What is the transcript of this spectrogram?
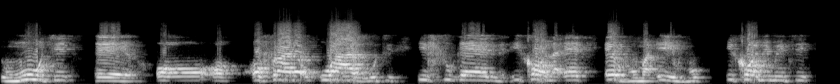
Umuthi eh ofrana wazi ukuthi ihlukene ikhona e, evuma imvu ikhona imithi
